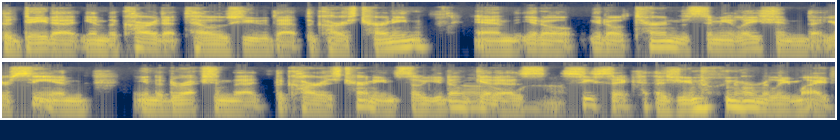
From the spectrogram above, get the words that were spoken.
the data in the car that tells you that the car is turning and it'll it'll turn the simulation that you're seeing in the direction that the car is turning so you don't oh, get as wow. seasick as you normally might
